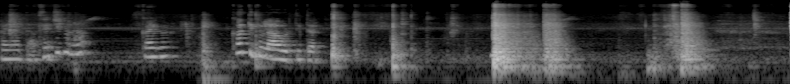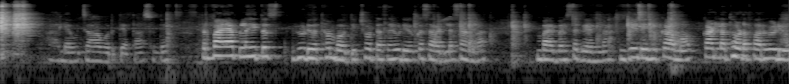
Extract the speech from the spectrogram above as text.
काय तुला? ग? खा की तुला आवडती तर. आल्यावरच आवडते आता असू द्या. तर बाय आपला इथंच व्हिडिओ थांबवते. छोटासा व्हिडिओ कसा वाटला सांगा. बाय बाय सगळ्यांना. गेले ही कामं. काढला थोडाफार व्हिडिओ.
